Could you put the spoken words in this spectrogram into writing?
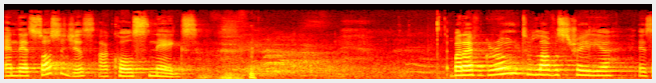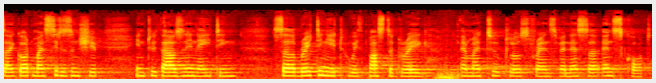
and that sausages are called snags. But I've grown to love Australia as I got my citizenship in 2018, celebrating it with Pastor Greg and my two close friends, Vanessa and Scott.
